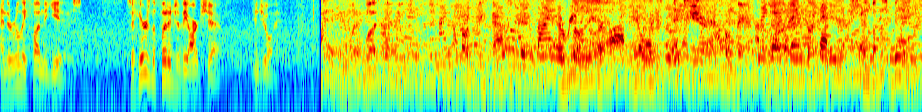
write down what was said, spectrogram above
and they're really fun to use. So here's the footage of the art show. Enjoy. I didn't know what it was. I, it was, I thought it was a big bass. I reeled it in, and it was like this big salamander. It was like it was about this big.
